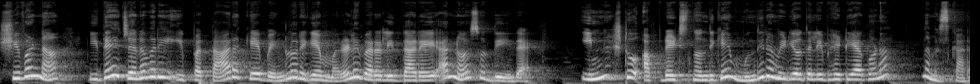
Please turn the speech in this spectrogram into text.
ಶಿವಣ್ಣ ಇದೇ ಜನವರಿ ಇಪ್ಪತ್ತಾರಕ್ಕೆ ಬೆಂಗಳೂರಿಗೆ ಮರಳಿ ಬರಲಿದ್ದಾರೆ ಅನ್ನೋ ಸುದ್ದಿ ಇದೆ. ಇನ್ನಷ್ಟು ಅಪ್ಡೇಟ್ಸ್ನೊಂದಿಗೆ ಮುಂದಿನ ವಿಡಿಯೋದಲ್ಲಿ ಭೇಟಿಯಾಗೋಣ. ನಮಸ್ಕಾರ.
